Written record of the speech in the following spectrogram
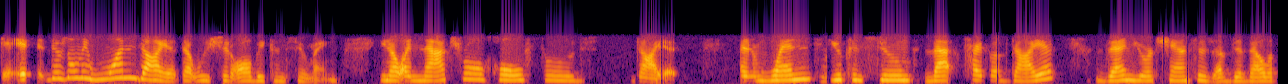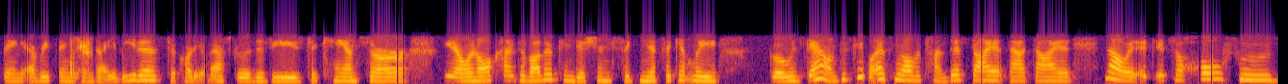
it, it, there's only one diet that we should all be consuming. You know, a natural whole foods diet. And when you consume that type of diet, then your chances of developing everything from diabetes to cardiovascular disease to cancer, you know, and all kinds of other conditions significantly goes down. Because people ask me all the time, this diet, that diet. No, it, it's a whole foods,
